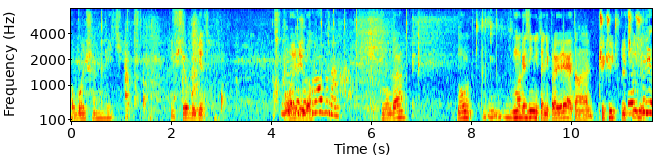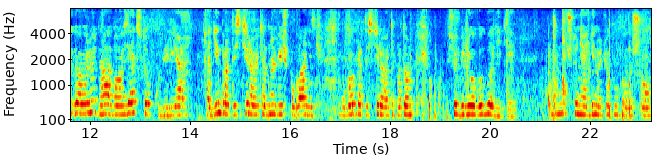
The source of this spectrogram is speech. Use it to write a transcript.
Побольше налить. И все будет. Ну это же Варево. пробно. Ну да. Ну, в магазине-то не проверяют, она чуть-чуть Я включили. Шуре говорю, надо было взять стопку белья. Один протестировать, одну вещь погладить, другой протестировать, а потом все белье выгладить. И ну, что ни один утюг не подошел.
